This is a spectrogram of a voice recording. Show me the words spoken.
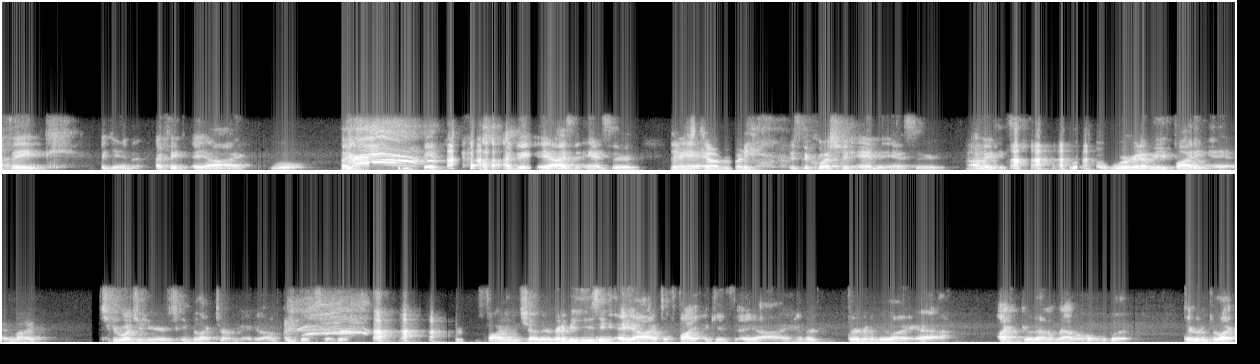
think again, I think AI will. Like, I think AI is the answer. Just and- everybody. It's the question and the answer. I think it's we're, we're gonna be fighting in like 200 years. It's gonna be like Terminator. I'm convinced of it. We're fighting each other. We're gonna be using AI to fight against AI, and they're they're gonna be like, ah, I could go down a rabbit hole, but they're gonna be like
